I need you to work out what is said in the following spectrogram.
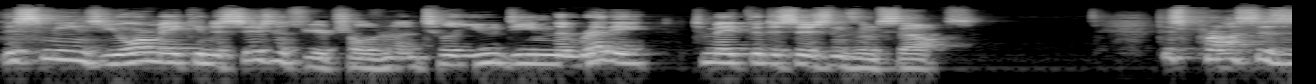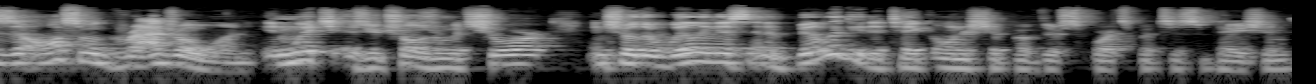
This means you're making decisions for your children until you deem them ready to make the decisions themselves. This process is also a gradual one in which, as your children mature and show the willingness and ability to take ownership of their sports participation,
